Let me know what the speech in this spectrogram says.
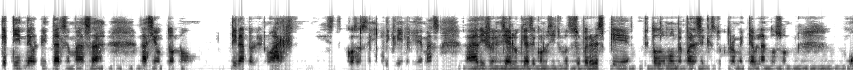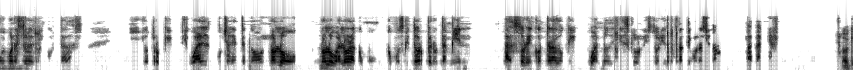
que tiende a orientarse más a, hacia un tono tirándole noir este, cosas de, de, crimen y demás, a diferencia de lo que hace con los títulos de superhéroes, que de todos modos me parece que estructuralmente hablando son muy buenas historias bien contadas y otro que igual mucha gente no, no lo no lo valora como, como escritor, pero también hasta ahora he encontrado que cuando decides escribir una historia bastante buena, si no, Ok.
